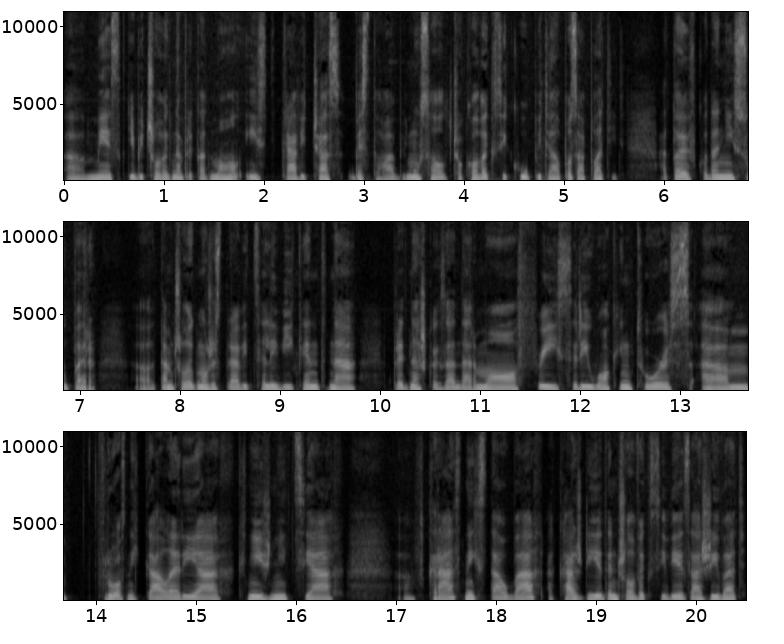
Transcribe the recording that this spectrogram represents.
uh, miest, kde by človek napríklad mohol ísť tráviť čas bez toho, aby musel čokoľvek si kúpiť alebo zaplatiť. A to je v Kodaní super. Tam človek môže stráviť celý víkend na prednáškach zadarmo, free city walking tours, um, v rôznych galériách, knižniciach, v krásnych stavbách a každý jeden človek si vie zažívať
